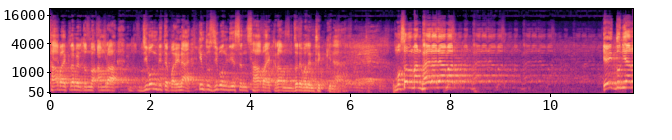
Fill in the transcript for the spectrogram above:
সাহাবা একরামের জন্য আমরা জীবন দিতে পারি না, কিন্তু জীবন দিয়েছেন সাহাবা একরাম। জোরে বলেন ঠিক কিনা? মুসলমান ভাইরালে আমার, এই দুনিয়ার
